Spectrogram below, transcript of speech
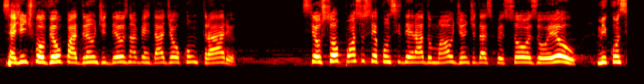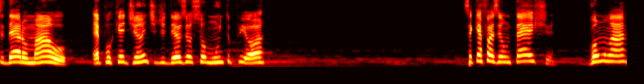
Se a gente for ver o padrão de Deus, na verdade é o contrário. Se eu sou, posso ser considerado mal diante das pessoas, ou eu me considero mal, é porque diante de Deus eu sou muito pior. Você quer fazer um teste? Vamos lá.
